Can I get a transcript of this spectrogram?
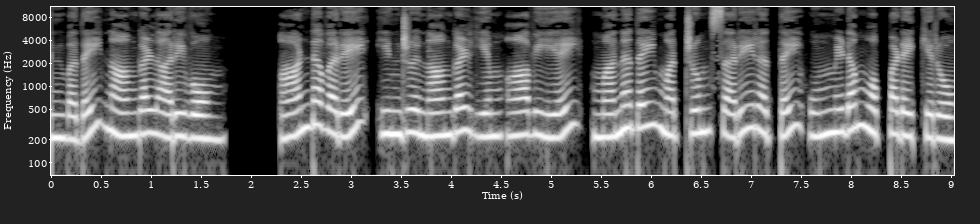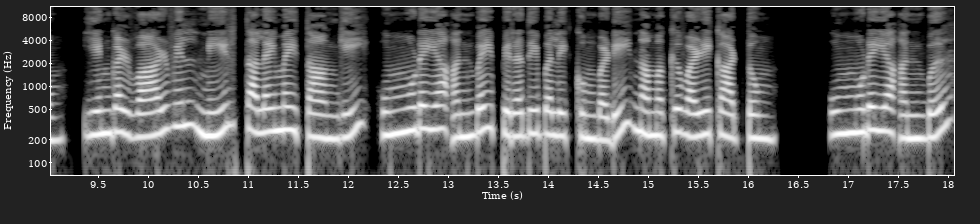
என்பதை நாங்கள் அறிவோம். ஆண்டவரே இன்று நாங்கள் எம் ஆவியை மனதை மற்றும் சரீரத்தை உம்மிடம் ஒப்படைக்கிறோம். எங்கள் வாழ்வில் நீர் தலைமை தாங்கி உம்முடைய அன்பை பிரதிபலிக்கும்படி நமக்கு வழிகாட்டும். உம்முடைய அன்பு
